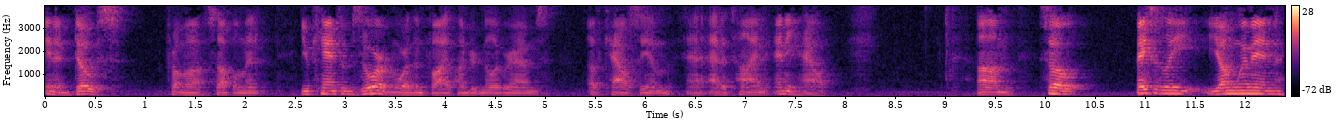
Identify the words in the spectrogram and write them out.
in a dose from a supplement. You can't absorb more than 500 milligrams of calcium at a time, anyhow. Um, so basically, young women,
